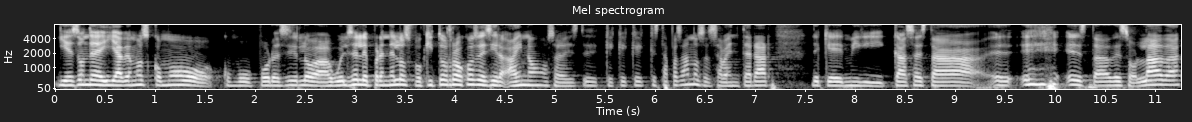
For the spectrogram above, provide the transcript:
Y es donde ahí ya vemos cómo, como por decirlo, a Will se le prenden los foquitos rojos de decir, ay no, o sea, este, ¿qué, qué, qué, está pasando? O sea, se va a enterar de que mi casa está, eh, está desolada,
